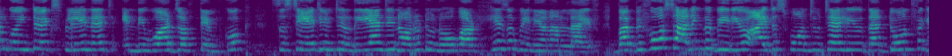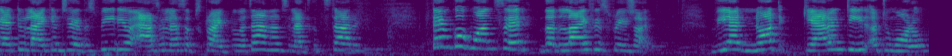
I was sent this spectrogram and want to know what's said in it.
I'm going to explain it in the words of Tim Cook. So stay tuned till the end in order to know about his opinion on life. But before starting the video, I just want to tell you that don't forget to like and share this video as well as subscribe to our channel. So let's get started. Tim Cook once said that life is fragile. We are not guaranteed a tomorrow,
